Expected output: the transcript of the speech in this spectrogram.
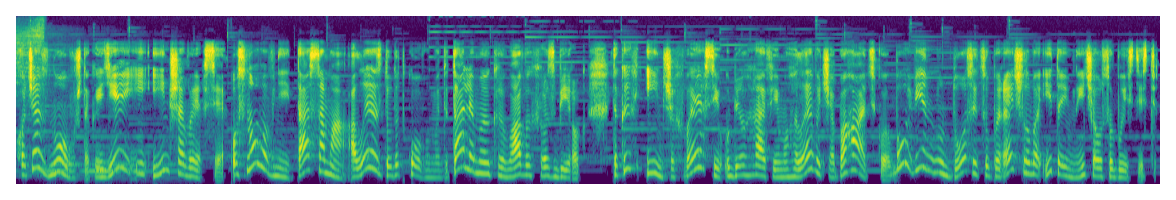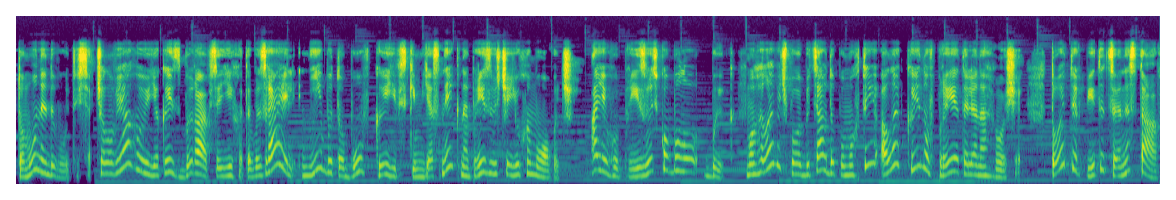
Хоча знову ж таки є і інша версія. Основа в ній та сама, але з додатковими деталями кривавих розбірок. Таких інших версій у біографії Могилевича багатько, бо він ну досить суперечлива і таємнича особистість, тому не дивуйтеся. Чолов'ягою, який збирався їхати в Ізраїль, нібито був київський м'ясник на прізвище Юхимович. А його прізвисько було Бик. Могилевич пообіцяв допомогти, але кинув приятеля на гроші. Той терпіти це не став,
